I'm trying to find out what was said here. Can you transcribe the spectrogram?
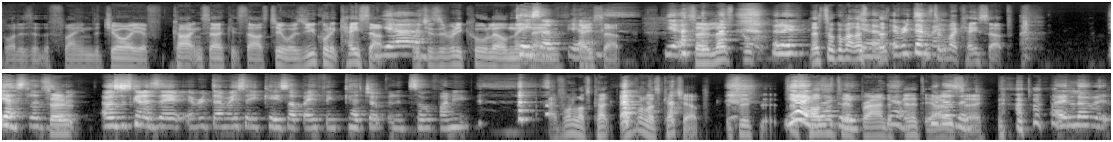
what is it? The flame the joy of karting circuit stars too or as you call it case up yeah. which is a really cool little case nickname up yeah case up yeah. So let's talk i let's talk about let's yeah let's, every time let's talk about case up yes let's do it. I was just gonna say every time i say case up i think ketchup and it's so funny. Everyone loves ket- everyone loves ketchup. It's a, it's a yeah positive exactly. brand yeah affinity who i would say. I love it.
